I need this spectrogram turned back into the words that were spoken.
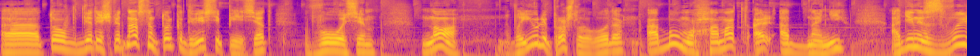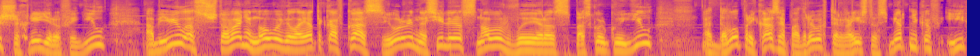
э, то в 2015 только 258. Но в июле прошлого года Абу Мухаммад Аль-Аднани, один из высших лидеров ИГИЛ, объявил о существовании нового вилаята Кавказ, и уровень насилия снова вырос, поскольку ИГИЛ отдало приказы о подрывах террористов-смертников и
